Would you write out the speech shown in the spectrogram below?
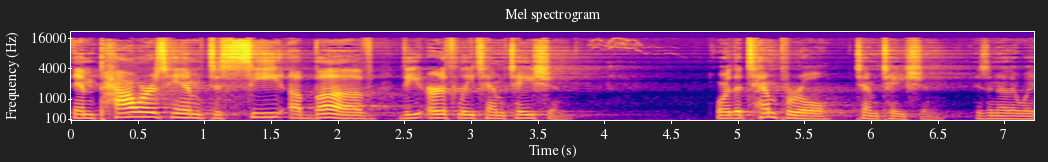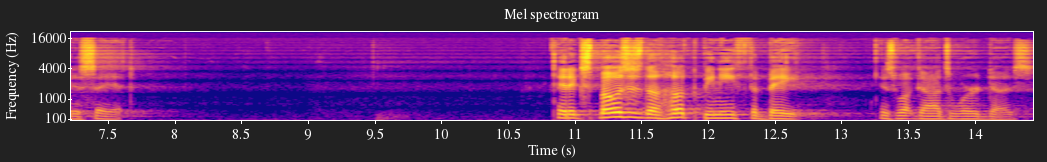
empowers him to see above the earthly temptation or the temporal temptation is another way to say it. It exposes the hook beneath the bait, is what God's word does.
